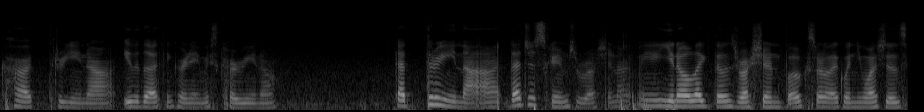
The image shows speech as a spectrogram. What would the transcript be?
Katrina, even though I think her name is Karina. Katrina, that just screams Russian at me. You know, like those Russian books, or like when you watch those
